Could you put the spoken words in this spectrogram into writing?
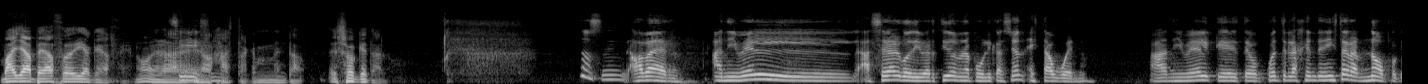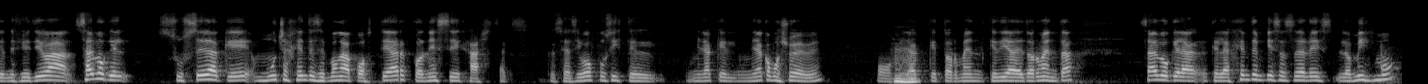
vaya pedazo de día que hace, ¿no? Era, Sí, era el hashtag que me he inventado. ¿Eso qué tal? No a ver, a nivel hacer algo divertido en una publicación está bueno. A nivel que te encuentre la gente en Instagram, no, porque en definitiva, salvo que suceda que mucha gente se ponga a postear con ese hashtag. O sea, si vos pusiste el mirá que mirá cómo llueve, o mirá qué, tormen- qué día de tormenta, salvo que la, que la gente empiece a hacer es lo mismo,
